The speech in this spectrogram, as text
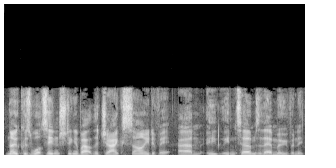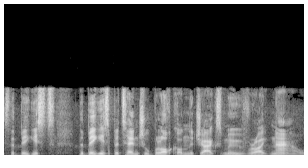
no, because what's interesting about the Jag side of it, um, in terms of their move, and it's the biggest, the biggest potential block on the Jags' move right now,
